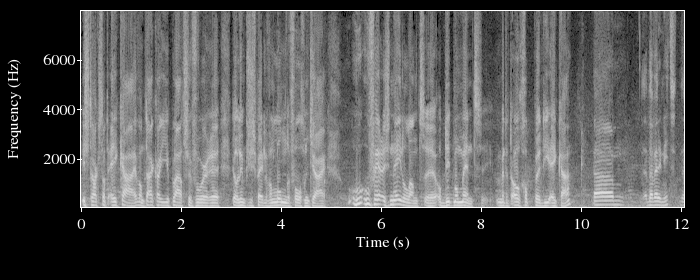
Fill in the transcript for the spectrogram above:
is straks dat EK. Hè? Want daar kan je je plaatsen voor uh, de Olympische Spelen van Londen volgend jaar. Hoe, hoe ver is Nederland op dit moment met het oog op die EK? Um, dat weet ik niet. Uh,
